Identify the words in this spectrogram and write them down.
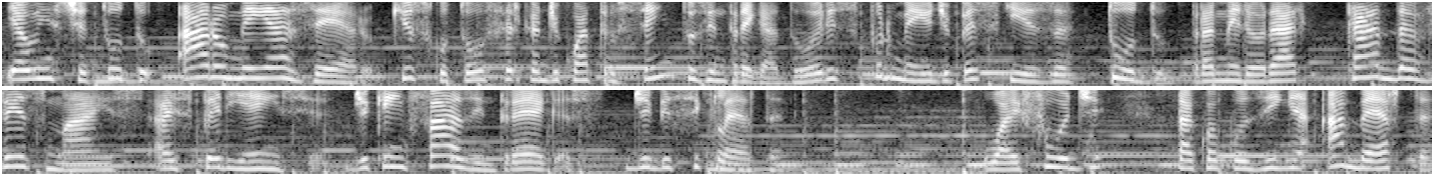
e ao Instituto Aro 60, que escutou cerca de 400 entregadores por meio de pesquisa. Tudo para melhorar cada vez mais a experiência de quem faz entregas de bicicleta. O iFood está com a cozinha aberta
